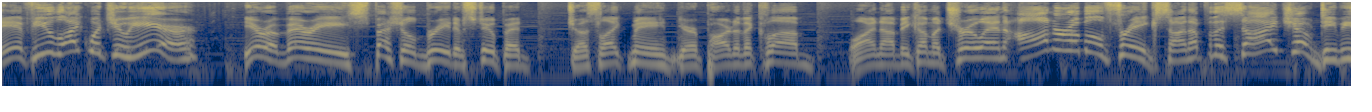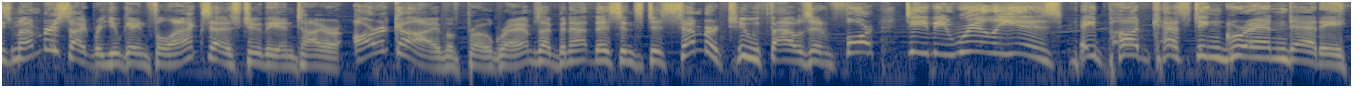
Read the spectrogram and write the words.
If you like what you hear, you're a very special breed of stupid. Just like me, you're part of the club. Why not become a true and honorable freak? Sign up for the Sideshow, DV's member site, where you gain full access to the entire archive of programs. I've been at this since December 2004. DV really is a podcasting granddaddy.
